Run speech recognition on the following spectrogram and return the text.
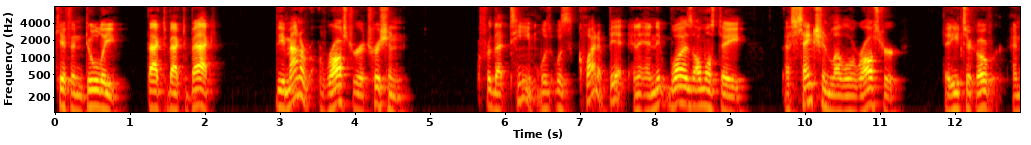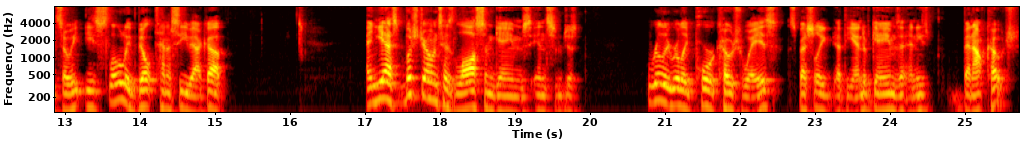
Kiffin, Dooley back to back to back, the amount of roster attrition for that team was was quite a bit. And, and it was almost a a sanction level roster that he took over. And so he, he slowly built Tennessee back up. And yes, Butch Jones has lost some games in some just really, really poor coach ways, especially at the end of games, and he's been out coached.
